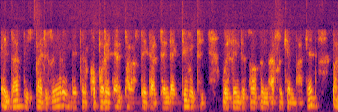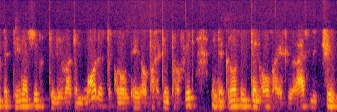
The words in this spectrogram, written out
and that despite very little corporate and parastatal tender activity within the Southern African market. But the dealership delivered a modest growth in operating profit, and the growth in turnover is largely due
